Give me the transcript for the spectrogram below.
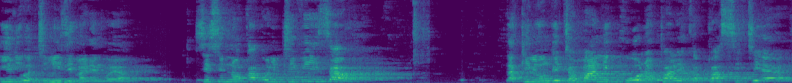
ili watimize malengo yao. Sisi tunaokaa kwenye TV sawa, lakini wangetamani kuona pale capacity ya,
